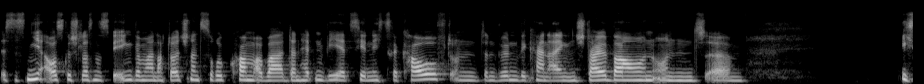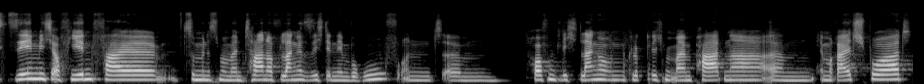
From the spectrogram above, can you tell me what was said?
es ist nie ausgeschlossen, dass wir irgendwann mal nach Deutschland zurückkommen, aber dann hätten wir jetzt hier nichts gekauft und dann würden wir keinen eigenen Stall bauen. Und ähm, ich sehe mich auf jeden Fall, zumindest momentan auf lange Sicht in dem Beruf und ähm, hoffentlich lange und glücklich mit meinem Partner ähm, im Reitsport.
